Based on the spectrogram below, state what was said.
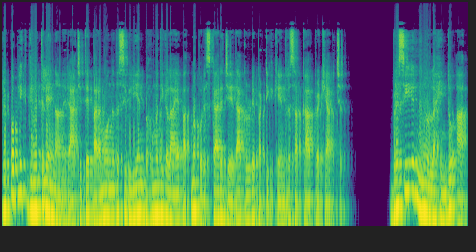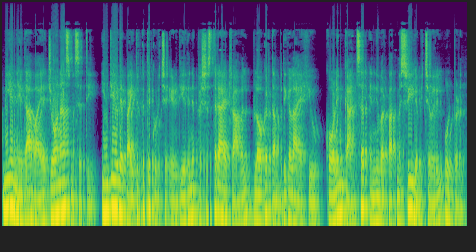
റിപ്പബ്ലിക് ദിനത്തിലെന്നാണ് രാജ്യത്തെ പരമോന്നത സിവിലിയൻ ബഹുമതികളായ പത്മ പുരസ്കാര ജേതാക്കളുടെ പട്ടിക കേന്ദ്ര സർക്കാർ പ്രഖ്യാപിച്ചത്. ബ്രസീലിൽ നിന്നുള്ള ഹിന്ദു ആത്മീയ നേതാവായ ജോനാസ് മസത്തി ഇന്ത്യയുടെ പൈതൃകത്തെക്കുറിച്ച് എഴുതിയതിന് പ്രശസ്തരായ ട്രാവൽ ബ്ലോഗർ ദമ്പതികളായ ഹ്യൂ കോളിൻ കാൻസർ എന്നിവർ പത്മശ്രീ ലഭിച്ചവരിൽ ഉൾപ്പെടുന്നു.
